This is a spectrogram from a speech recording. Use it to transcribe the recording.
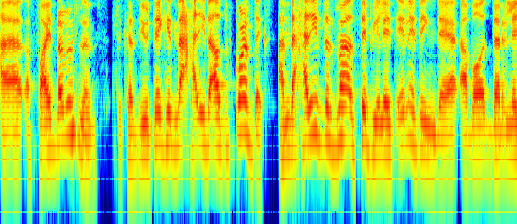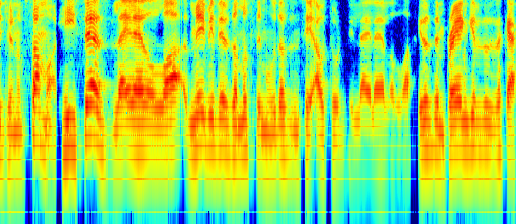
uh, fight the Muslims because you're taking that hadith out of context. And the hadith does not stipulate anything there about the religion of someone. He says, La illallah. Maybe there's a Muslim who doesn't say outwardly, La ilaha illallah. He doesn't pray and gives the zakah.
